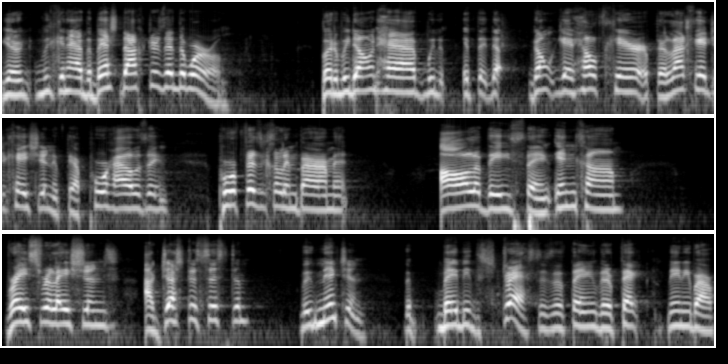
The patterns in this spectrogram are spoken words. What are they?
you know, we can have the best doctors in the world, But if we don't have, we, if they do- don't get health care, if they lack education, if they have poor housing, poor physical environment, all of these things, income, race relations, our justice system, we've mentioned the, maybe the stress is a thing that affect many of our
